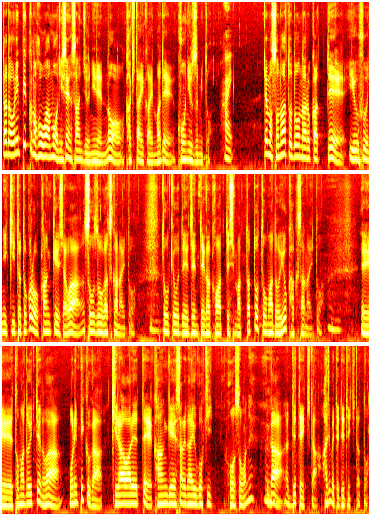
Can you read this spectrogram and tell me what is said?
ただ、オリンピックの方はもう2032年の夏季大会まで購入済みと。はい。でもその後どうなるかっていうふうに聞いたところ、関係者は想像がつかないと、東京で前提が変わってしまったと戸惑いを隠さないと、うんえー戸惑いっていうのは、オリンピックが嫌われて歓迎されない動き、放送、ねうん。が出てきた、初めて出てきたと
